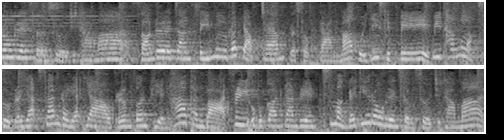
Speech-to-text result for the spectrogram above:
โรงเรียนเสริมสวยจุฑามาศสอนโดยอาจารย์ฝีมือระดับแชมป์ประสบการณ์มากกว่า 20 ปี มีทั้งหลักสูตรระยะสั้นระยะยาว เริ่มต้นเพียง 5,000 บาท ฟรีอุปกรณ์การเรียน สมัครได้ที่โรงเรียนเสริมสวยจุฑามาศ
